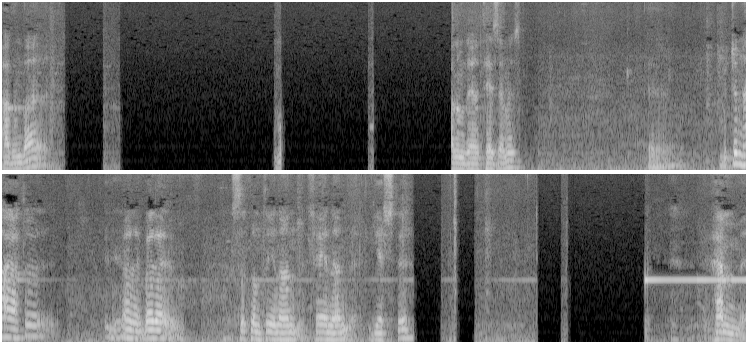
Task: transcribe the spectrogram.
adında hanımdı yani teyzemiz. E, bütün hayatı yani böyle sıkıntıyla şeyle geçti. Hem e,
